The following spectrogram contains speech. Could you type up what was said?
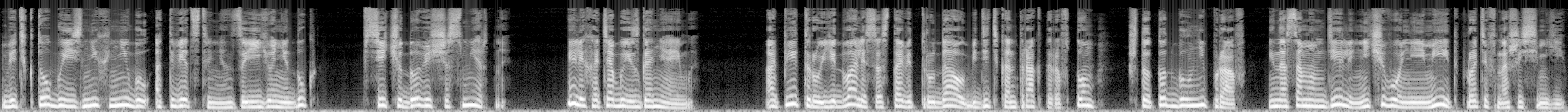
Ведь кто бы из них ни был ответственен за ее недуг, все чудовища смертны или хотя бы изгоняемы. А Питеру едва ли составит труда убедить контрактора в том, что тот был неправ и на самом деле ничего не имеет против нашей семьи.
